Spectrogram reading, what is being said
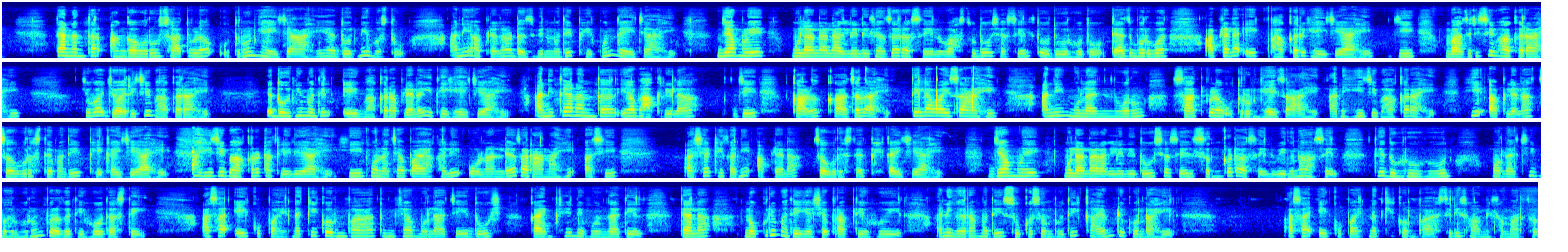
त्यानंतर अंगावरून सात वेळा उतरून घ्यायच्या आहे या दोन्ही वस्तू आणि आपल्याला डस्टबिनमध्ये फेकून द्यायच्या आहे. ज्यामुळे मुलाला लागलेली नजर असेल वास्तुदोष असेल तो दूर होतो. त्याचबरोबर आपल्याला एक भाकर घ्यायची आहे जी बाजरीची भाकर आहे किंवा ज्वारीची भाकर आहे. या दोन्हीमधील एक भाकर आपल्याला इथे घ्यायची आहे. आणि त्यानंतर या भाकरीला जे काळं काजळ आहे ते लावायचं आहे. आणि मुलांवरून सात वेळा उतरून घ्यायचा आहे. आणि ही जी भाकर आहे ही आपल्याला चौरस्त्यामध्ये फेकायची आहे. ही जी भाकर टाकलेली आहे ही कोणाच्या पायाखाली ओलांडल्या जाणार नाही अशी अशा ठिकाणी आपल्याला चौरस्त्यात फेकायची आहे. ज्यामुळे मुलाला लागलेले दोष असेल संकट असेल विघ्न असेल ते दूर होऊन मुलाची भरभरून प्रगती होत असते. असा एक उपाय नक्की करून पहा तुमच्या मुलाचे दोष कायमचे निघून जातील. त्याला नोकरीमध्ये यशप्राप्ती होईल आणि घरामध्ये सुखसमृद्धी कायम टिकून राहील. असा एक उपाय नक्की करून पहा श्री स्वामी समर्थ.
